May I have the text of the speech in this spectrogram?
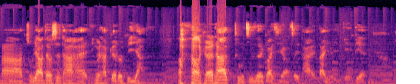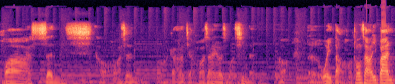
那主要都是它还因为它哥伦比亚的啊，可能它土质的关系哦，所以它还带有一点点花生，好花生啊，刚刚讲花生还有什么杏仁啊的味道哈。通常一般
